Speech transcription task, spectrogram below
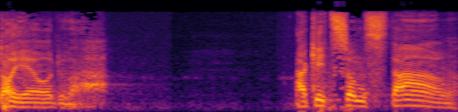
To je odvaha. A keď som stál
